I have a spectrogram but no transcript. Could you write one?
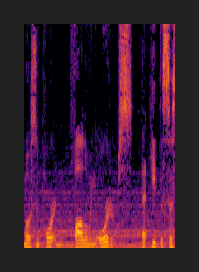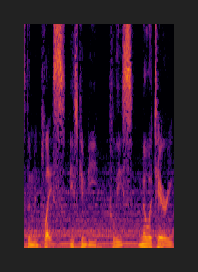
most important, following orders that keep the system in place. These can be police, military,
